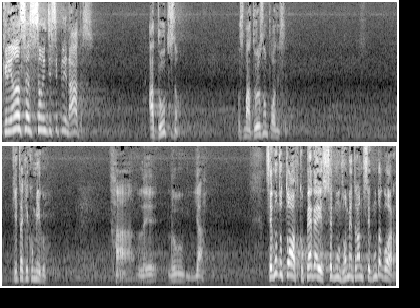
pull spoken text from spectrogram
Crianças são indisciplinadas. Adultos não. Os maduros não podem ser. Quem está aqui comigo? Aleluia. Segundo tópico, pega isso. Segundo, vamos entrar no segundo agora.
